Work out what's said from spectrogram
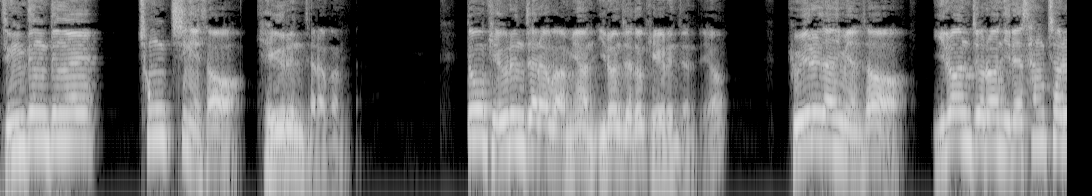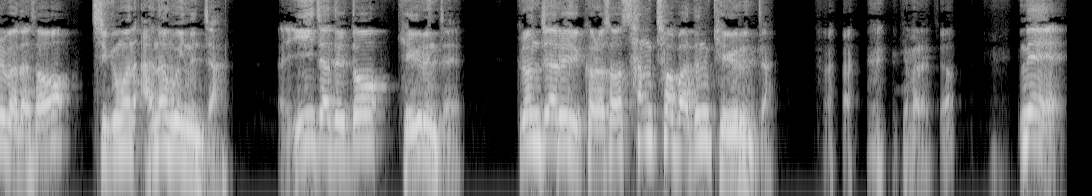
등등등을 총칭해서 게으른 자라고 합니다. 또 게으른 자라고 하면 이런 자도 게으른 자인데요. 교회를 다니면서 이런저런 일에 상처를 받아서 지금은 안 하고 있는 자, 이 자들도 게으른 자예요. 그런 자를 일컬어서 상처받은 게으른 자. 이렇게 말하죠. 근데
